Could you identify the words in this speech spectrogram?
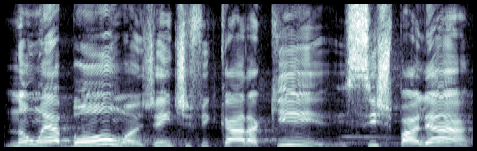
não é bom a gente ficar aqui e se espalhar,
